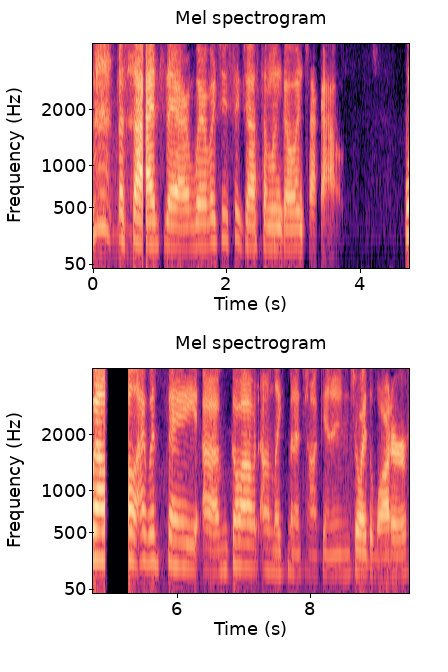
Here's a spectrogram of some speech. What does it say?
besides there, where would you suggest someone go and check out? Well, I would say um, go out on Lake Minnetonka and enjoy the water,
